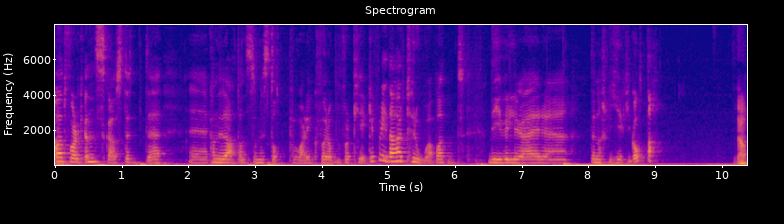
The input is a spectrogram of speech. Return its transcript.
Og at folk ønsker å støtte eh, kandidatene som har stått på valg for Åpen folkekirke, fordi de har troa på at de vil gjøre eh, Den norske kirke godt. da. Ja.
